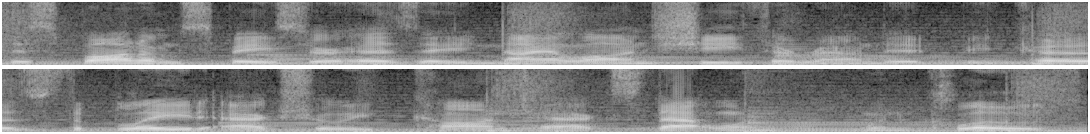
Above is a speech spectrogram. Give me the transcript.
This bottom spacer has a nylon sheath around it because the blade actually contacts that one when closed.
